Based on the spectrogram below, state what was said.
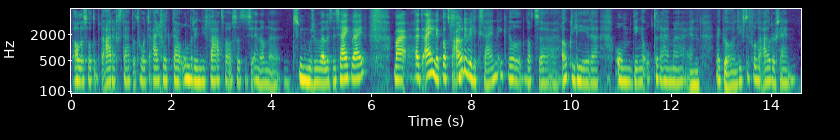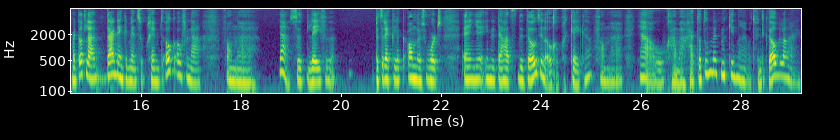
alles wat op het aanrecht staat, dat hoort eigenlijk daaronder in die vaatwas. Is, en dan uh, noemen ze me wel eens een zeikwijf. Maar uiteindelijk, wat voor ouder wil ik zijn? Ik wil dat ze ook leren om dingen op te ruimen. En ik wil een liefdevolle ouder zijn. Maar dat daar denken mensen op een gegeven moment ook over na. Van ja, ze leven betrekkelijk anders wordt en je inderdaad de dood in de ogen hebt gekeken. Van uh, ja, hoe gaan we, ga ik dat doen met mijn kinderen? Wat vind ik wel belangrijk?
